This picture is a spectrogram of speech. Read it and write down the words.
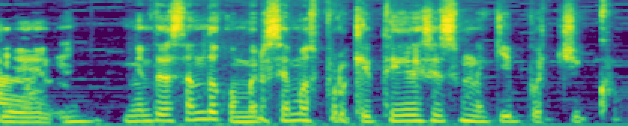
quieren. Mientras tanto, conversemos porque Tigres es un equipo chico.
